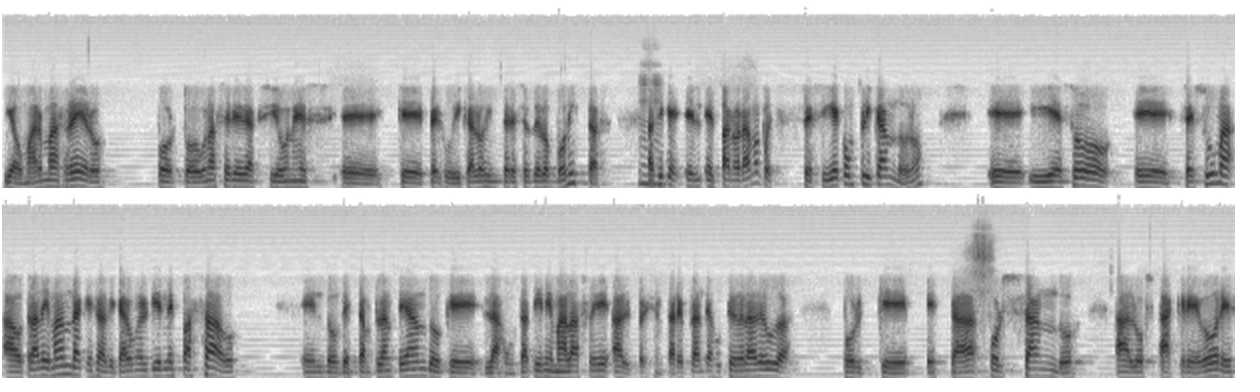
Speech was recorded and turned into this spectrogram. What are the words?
y a Omar Marrero por toda una serie de acciones eh, que perjudican los intereses de los bonistas. Así que el, panorama pues se sigue complicando, ¿no? Eh, y eso eh, se suma a otra demanda que radicaron el viernes pasado en donde están planteando que la Junta tiene mala fe al presentar el plan de ajuste de la deuda porque está forzando a los acreedores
